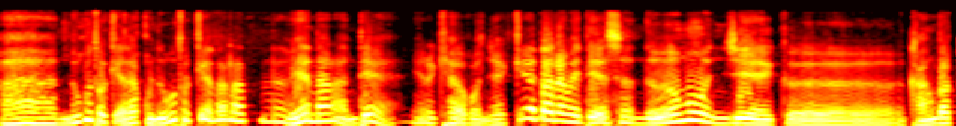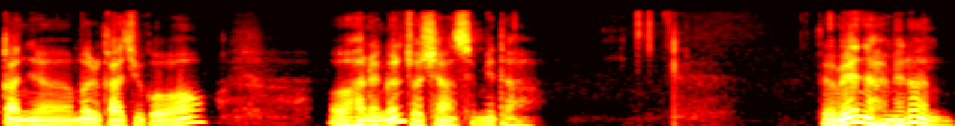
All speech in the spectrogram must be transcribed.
아, 누구도 깨닫고 누구도 깨달았는데 왜 난 안 돼? 이렇게 하고 이제 깨달음에 대해서 너무 이제 그 강박관념을 가지고 어, 하는 건 좋지 않습니다. 그 왜냐하면은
